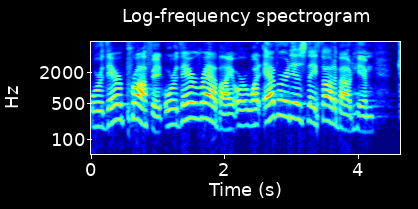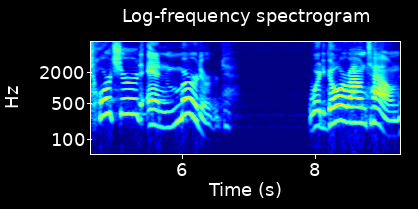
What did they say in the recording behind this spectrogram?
or their prophet or their rabbi or whatever it is they thought about him, tortured and murdered, would go around town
